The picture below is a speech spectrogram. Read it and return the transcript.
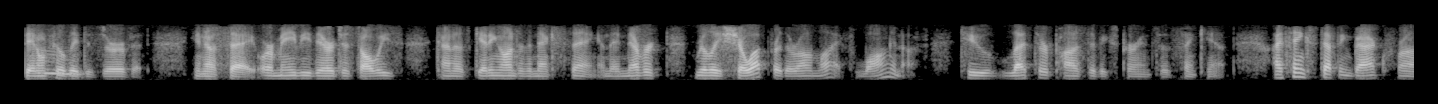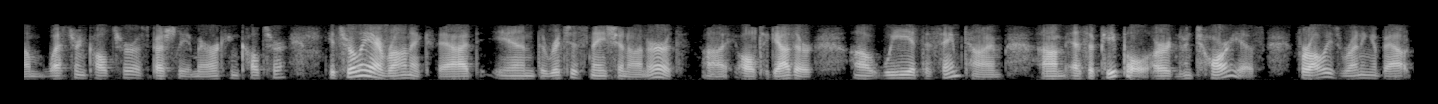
They don't mm. feel they deserve it you know, say, or maybe they're just always kind of getting on to the next thing and they never really show up for their own life long enough to let their positive experiences sink in. I think stepping back from Western culture, especially American culture, it's really ironic that in the richest nation on earth uh, altogether, uh, we at the same time, um, as a people, are notorious for always running about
